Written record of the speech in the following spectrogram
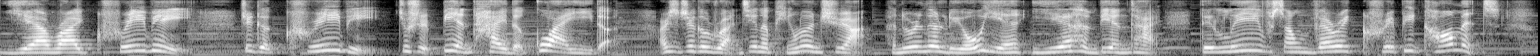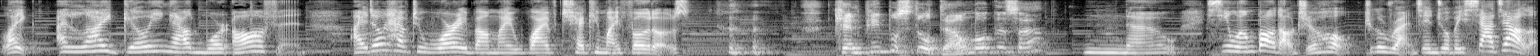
Yeah, right, creepy。这个 creepy 就是变态的、怪异的。而且这个软件的评论区啊，很多人的留言也很变态。They leave some very creepy comments, like "I like going out more often. I don't have to worry about my wife checking my photos." Can people still download this app? No，新闻报道之后，这个软件就被下架了，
